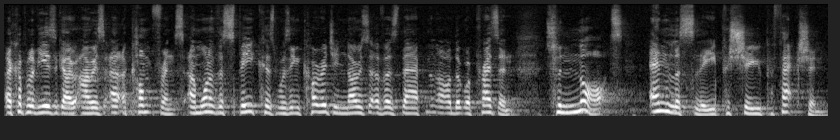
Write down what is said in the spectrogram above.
A couple of years ago, I was at a conference, and one of the speakers was encouraging those of us there that were present to not endlessly pursue perfection.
